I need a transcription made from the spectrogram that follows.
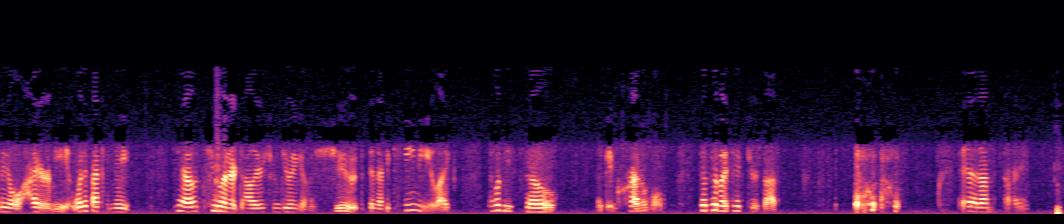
they will hire me. What if I can make you know, two hundred dollars from doing a shoot in a bikini. Like that would be so like incredible. So I put my pictures up, and I'm sorry.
